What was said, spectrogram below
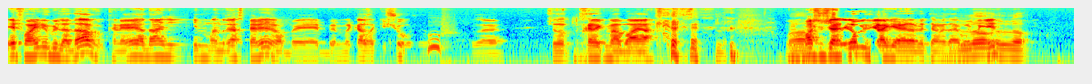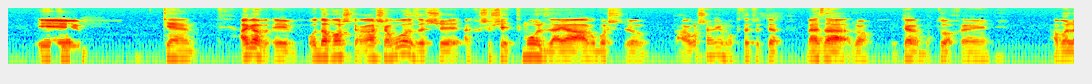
איפה היינו בלעדיו? כנראה עדיין עם אנדריאס פררה במרכז הקישור. שזאת חלק מהבעיה. משהו שאני לא מתגעגע אליו יותר מדי. לא, לא. אה, כן, אגב, אה, עוד דבר שקרה השבוע זה שאני חושב שאתמול זה היה ארבע, לא, ארבע שנים או קצת יותר, מאז ה... לא, יותר בטוח, אה, אבל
